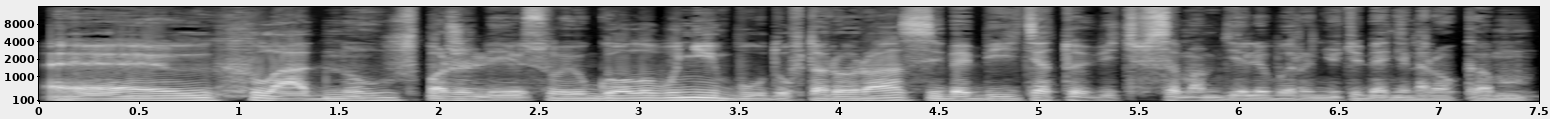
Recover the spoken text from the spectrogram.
Эх, ладно уж, пожалею свою голову, не буду второй раз себя бить, а то ведь в самом деле выроню тебя ненароком.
